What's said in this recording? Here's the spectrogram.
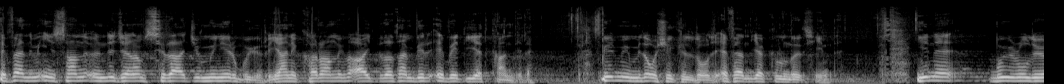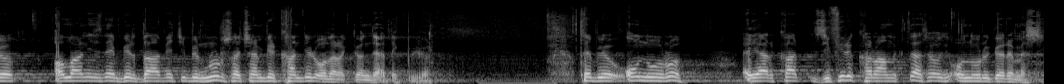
Efendim insanın önünde Cenab-ı Siracı Münir buyuruyor. Yani karanlıkta aydınlatan bir ebediyet kandili. Bir mümin de o şekilde olacak. Efendim yakınlığı şeyinde. Yine buyuruluyor Allah'ın izniyle bir davetçi, bir nur saçan bir kandil olarak gönderdik buyuruyor. Tabii o nuru eğer kalp zifiri karanlıkta o nuru göremez.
